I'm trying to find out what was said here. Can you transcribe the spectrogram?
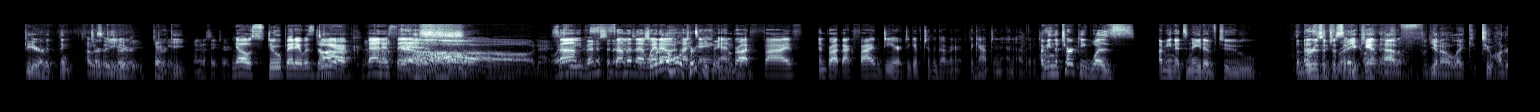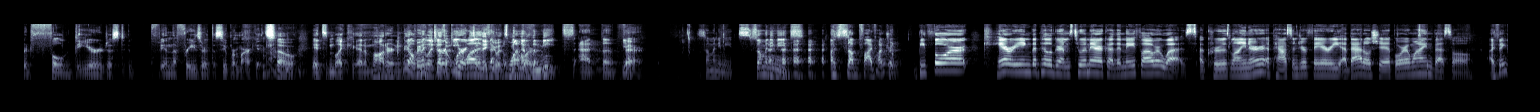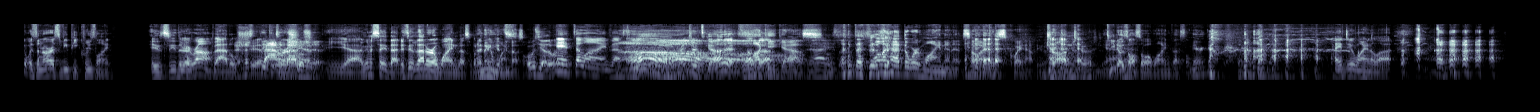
Deer. I would think I would say turkey. deer. Turkey. Turkey. Turkey. I'm gonna say turkey. No, stupid. It was Duck. deer. Venison. Oh, nice. Why do Some, we eat venison at some of them Thanksgiving? went where did the out turkey hunting thing and come brought from? five and brought back five deer to give to the governor, the captain, and others. I mean, the turkey was, I mean, it's native to the Or is it just that you can't have, you know, like 200 full deer just in the freezer at the supermarket? So it's like at a modern No, but equivalent doesn't turkey work, was so they do it one of the meats at the yeah. Fair. So many meats. So many meats. a sub 500. Before carrying the pilgrims to America, the Mayflower was a cruise liner, a passenger ferry, a battleship, or a wine vessel. I think it was an RSVP cruise line. It's either You're a wrong. battleship think it's a or a, battleship. yeah, I'm gonna say that. It's either that or a wine vessel, but I, I think a wine it's vessel. What was the other one? It's a wine vessel. Oh, oh Richard's got it. Love Lucky that. guess. Nice. Well, I had the word wine in it, so I was quite happy. With Drawn to it. Yeah, Tito's yeah. also a wine vessel. There you go. I do wine a lot.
